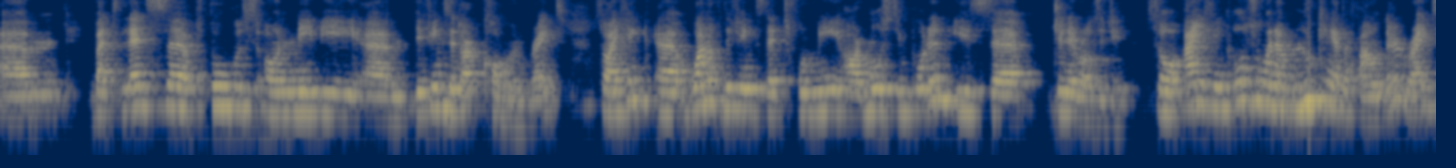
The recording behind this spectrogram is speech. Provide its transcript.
Um, but let's uh, focus on maybe um, the things that are common, right? So I think uh, one of the things that for me are most important is uh, generosity. So I think also when I'm looking at a founder, right?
